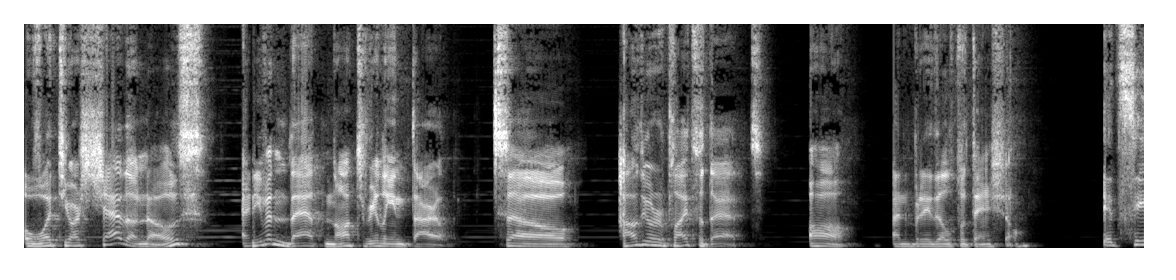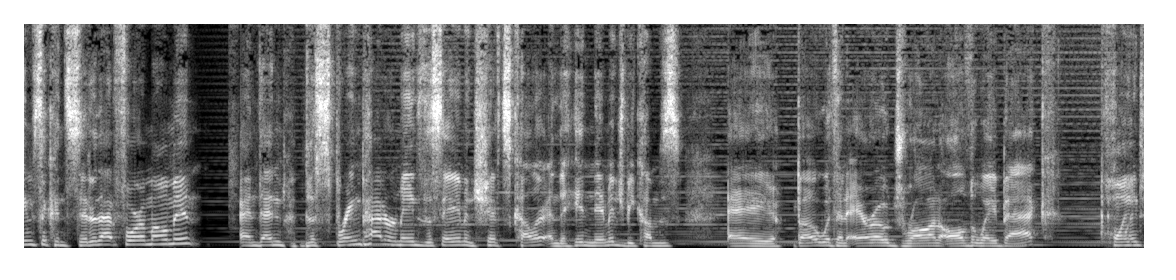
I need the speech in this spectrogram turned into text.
what your shadow knows, and even that, not really entirely. So, how do you reply to that? Oh, unbridled potential. It seems to consider that for a moment, and then the spring pattern remains the same and shifts color, and the hidden image becomes a bow with an arrow drawn all the way back. Point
